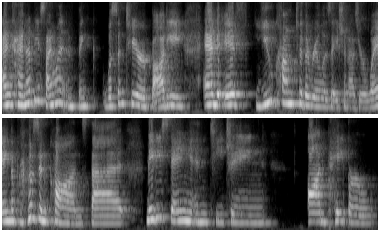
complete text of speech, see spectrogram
and kind of be silent and think listen to your body and if you come to the realization as you're weighing the pros and cons that maybe staying in teaching on paper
